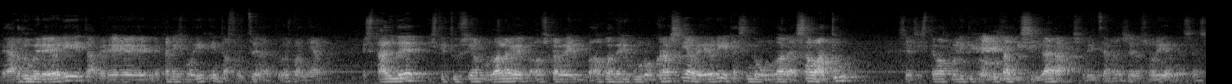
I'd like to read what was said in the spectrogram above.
Behar du bere hori eta bere mekanismo ekin eta funtzionatu, ez? Baina ez talde, instituzioak udalage, badauzka bere, bere burokrazia bere hori eta ezin dugu udala ezabatu, ze sistema politiko honetan bizi gara, zoritzarrez, ez? Zorien ez, ez?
